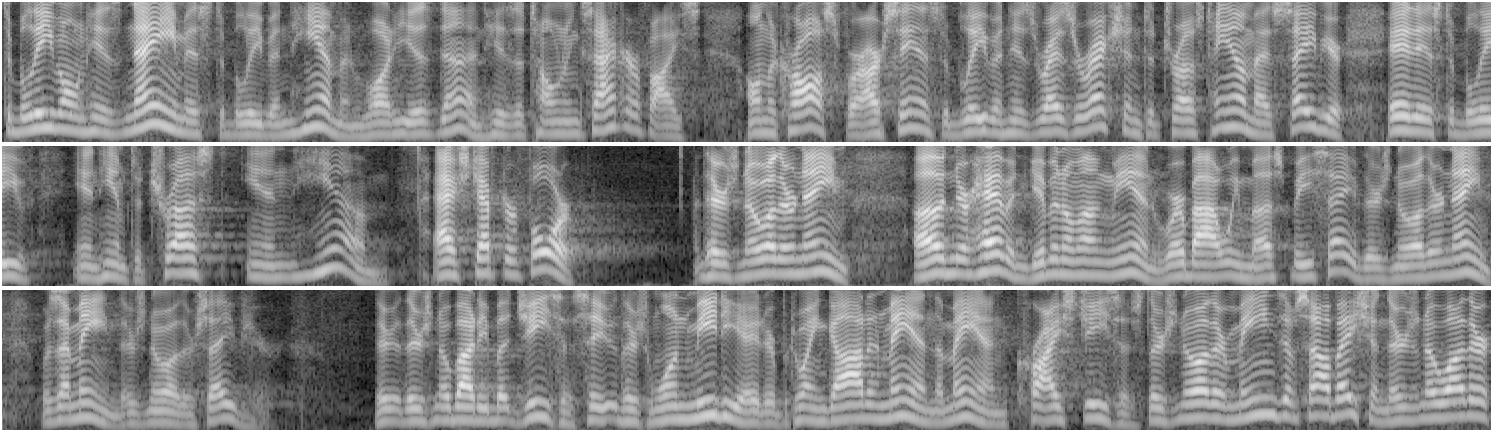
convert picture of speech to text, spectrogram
To believe on his name is to believe in him and what he has done, his atoning sacrifice on the cross for our sins, to believe in his resurrection, to trust him as Savior. It is to believe in him, to trust in him. Acts chapter 4 there's no other name under heaven given among men whereby we must be saved. There's no other name. What does that mean? There's no other Savior. There, there's nobody but Jesus. There's one mediator between God and man, the man, Christ Jesus. There's no other means of salvation. There's no other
